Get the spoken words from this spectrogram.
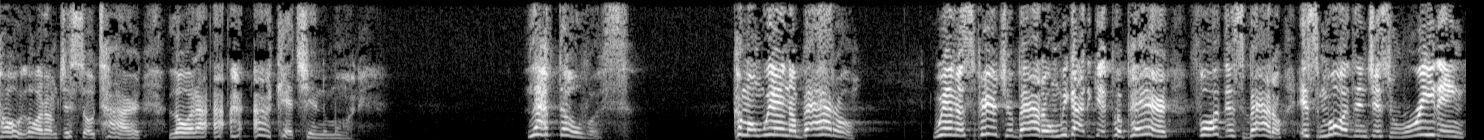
oh Lord, I'm just so tired. Lord, I, I, I'll catch you in the morning. Leftovers. Come on, we're in a battle. We're in a spiritual battle and we got to get prepared for this battle. It's more than just reading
